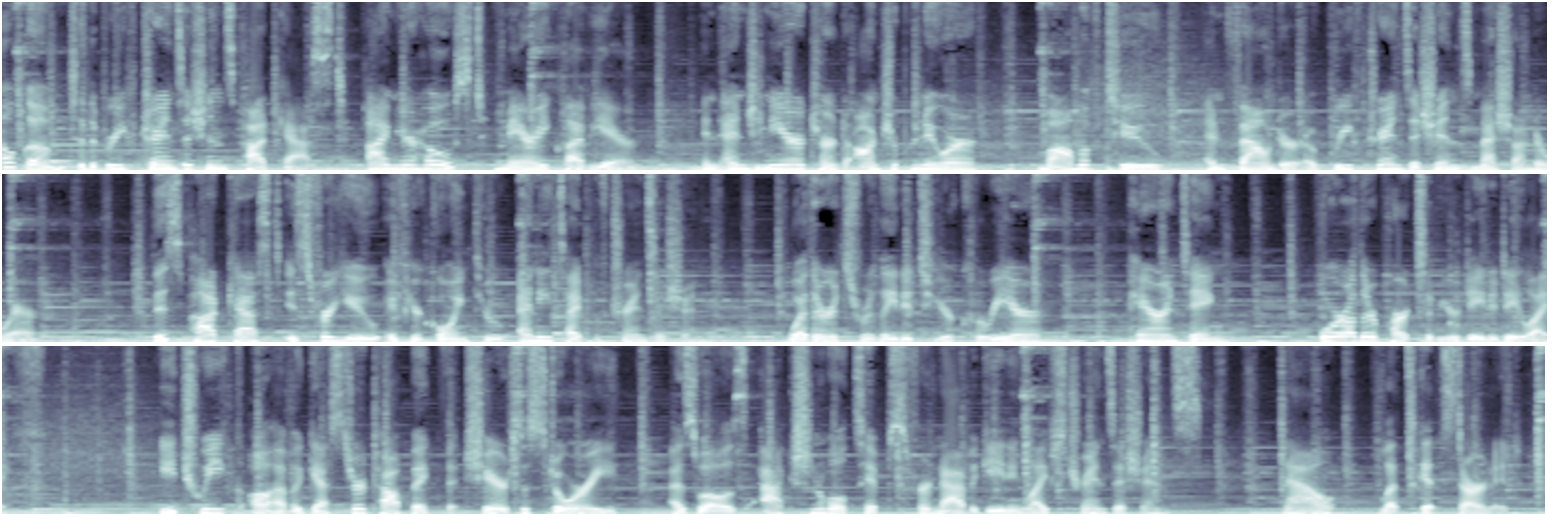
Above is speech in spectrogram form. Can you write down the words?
Welcome to the Brief Transitions Podcast. I'm your host, Mary Clavieres, an engineer turned entrepreneur, mom of two, and founder of Brief Transitions Mesh Underwear. This podcast is for you if you're going through any type of transition, whether it's related to your career, parenting, or other parts of your day to day life. Each week, I'll have a guest or topic that shares a story, as well as actionable tips for navigating life's transitions. Now, let's get started.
